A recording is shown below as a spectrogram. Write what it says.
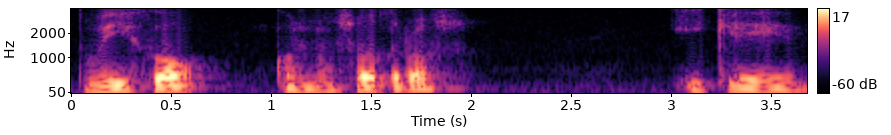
tu Hijo con nosotros y que,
